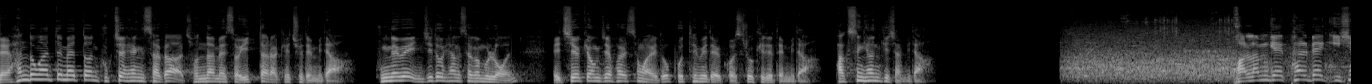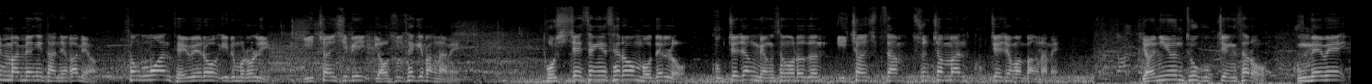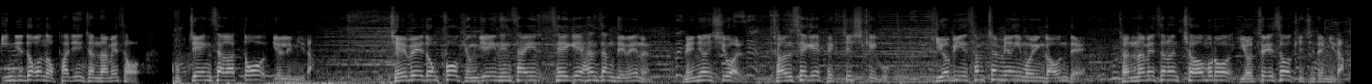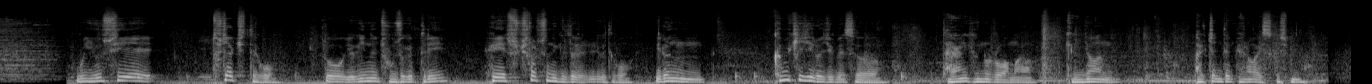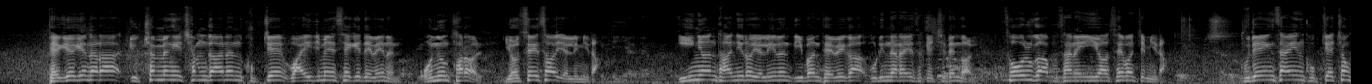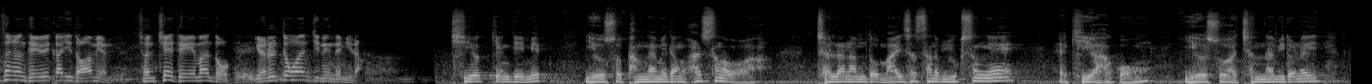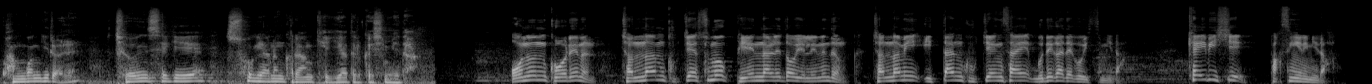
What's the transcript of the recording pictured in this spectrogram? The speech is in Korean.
네, 한동안 뜸했던 국제 행사가 전남에서 잇따라 개최됩니다. 국내외 인지도 향상은 물론 지역 경제 활성화에도 보탬이 될 것으로 기대됩니다. 박승현 기자입니다. 관람객 820만 명이 다녀가며 성공한 대회로 이름을 올린 2012 여수 세계박람회. 도시재생의 새로운 모델로 국제적 명성을 얻은 2013 순천만 국제정원 박람회. 연이은 두 국제행사로 국내외 인지도가 높아진 전남에서 국제행사가 또 열립니다. 재외동포 경제인 행사인 세계 한상 대회는 내년 10월 전 세계 170개국 기업인 3,000명이 모인 가운데 전남에서는 처음으로 여수에서 개최됩니다. 우리 여수에 투자 유치되고 또 여기 있는 중소기업들이 해외에 수출할 수 있는 길도 열리게 되고 이런 커뮤니케이션이 이루어지면서 다양한 경로로 아마 굉장한 발전된 변화가 있을 것입니다. 100여 개 나라 6천 명이 참가하는 국제 와이즈맨 세계대회는 오는 8월 여수에서 열립니다. 2년 단위로 열리는 이번 대회가 우리나라에서 개최된 건 서울과 부산에 이어 세 번째입니다. 부대 행사인 국제 청소년 대회까지 더하면 전체 대회만도 열흘 동안 진행됩니다. 지역 경제 및 여수 박람회당 활성화와 전라남도 MICE 산업 육성에 기여하고 여수와 전남 일원의 관광지를 전 세계에 소개하는 그러한 계기가 될 것입니다. 오는 9월에는 전남 국제 수묵 비엔날레도 열리는 등 전남이 이딴 국제 행사의 무대가 되고 있습니다. KBC 박승현입니다.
